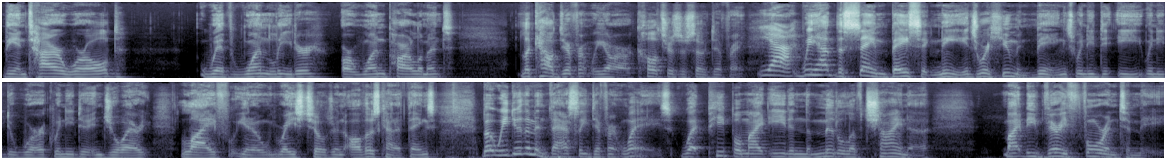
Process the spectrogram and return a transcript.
the entire world with one leader or one parliament. Look how different we are. Our cultures are so different. Yeah. We have the same basic needs. We're human beings. We need to eat, we need to work, we need to enjoy our life, you know, raise children, all those kind of things. But we do them in vastly different ways. What people might eat in the middle of China might be very foreign to me.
